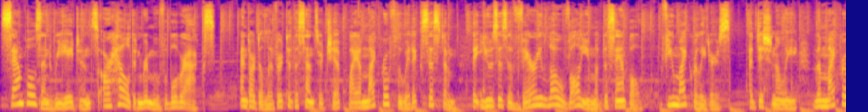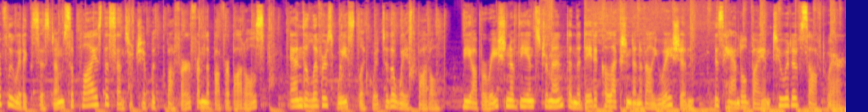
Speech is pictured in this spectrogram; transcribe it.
Samples and reagents are held in removable racks and are delivered to the sensor chip by a microfluidic system that uses a very low volume of the sample, a few microliters. Additionally, the microfluidic system supplies the sensor chip with buffer from the buffer bottles and delivers waste liquid to the waste bottle. The operation of the instrument and the data collection and evaluation is handled by intuitive software.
